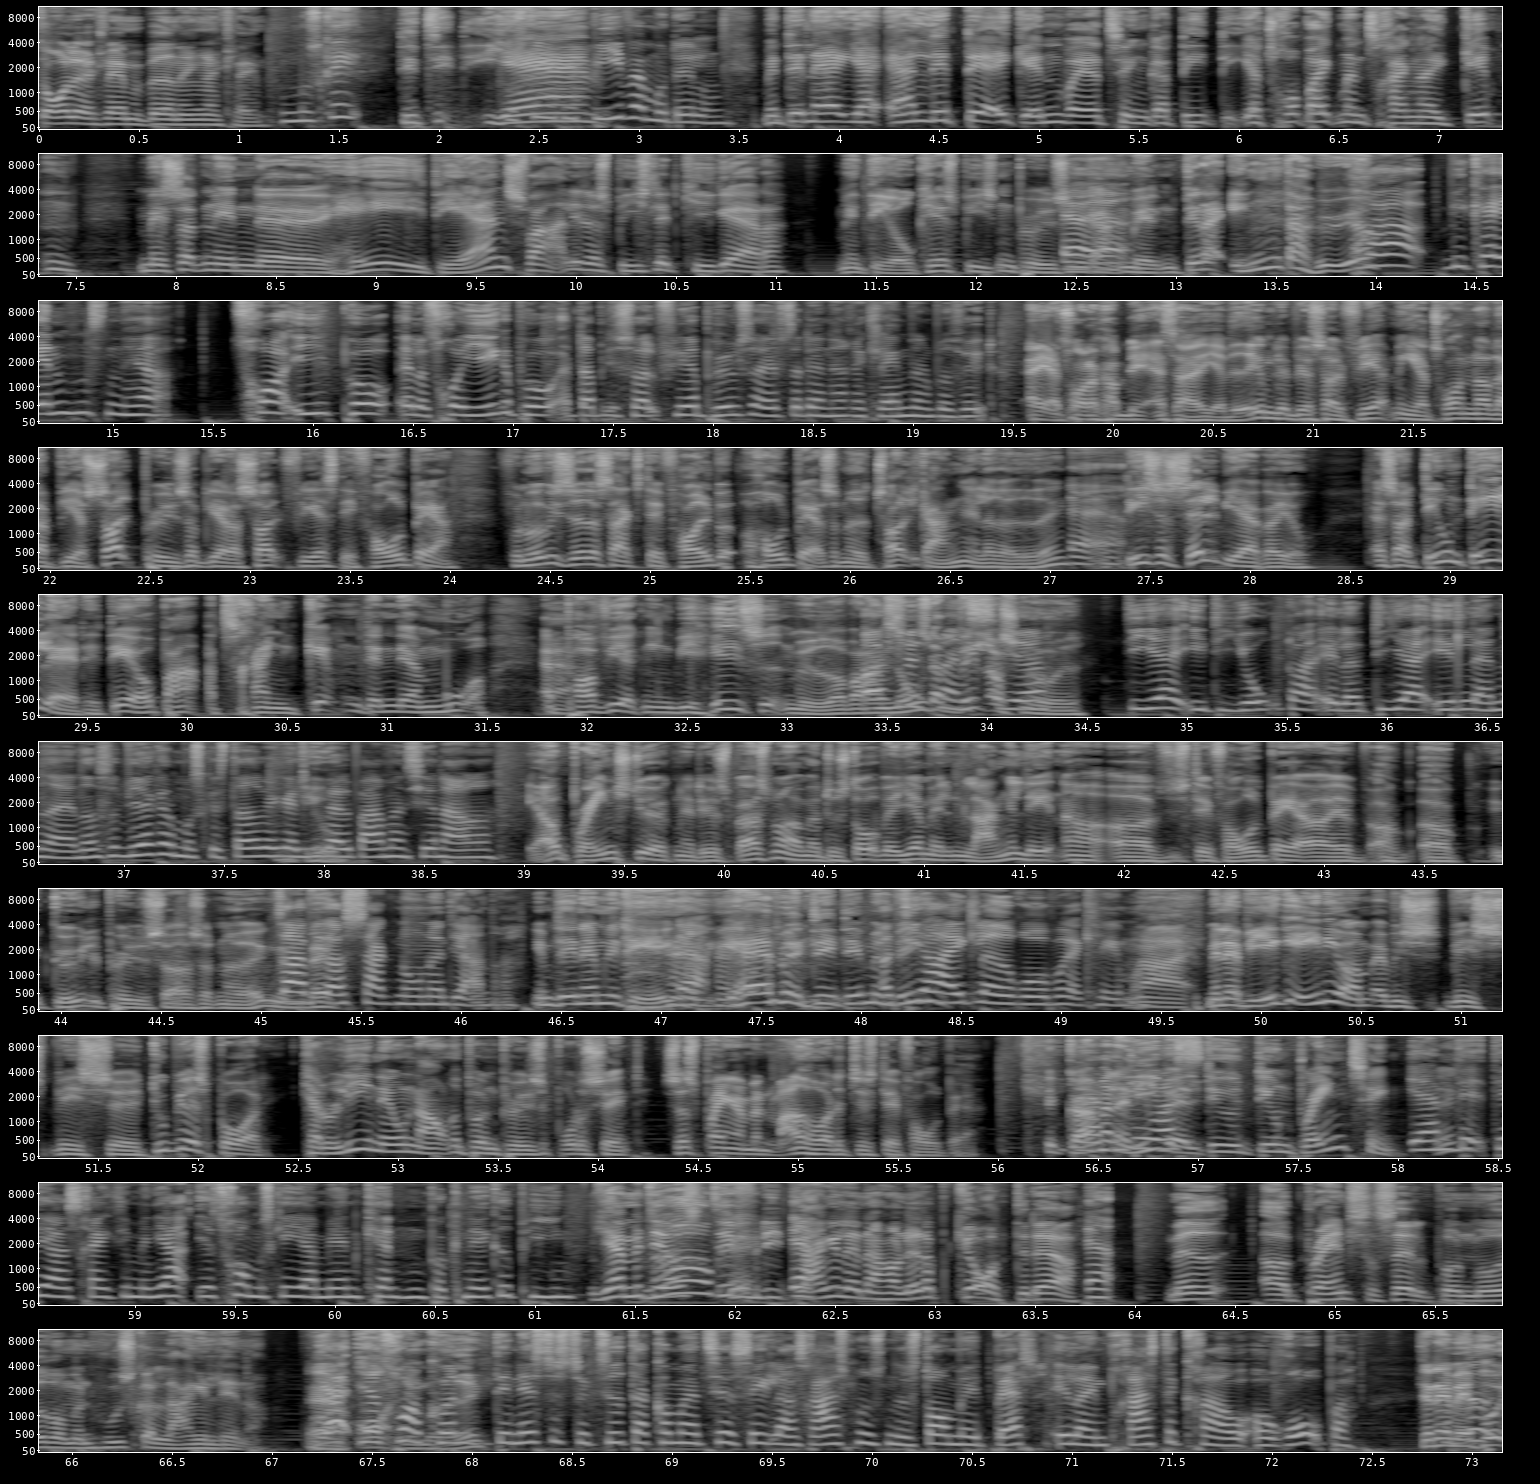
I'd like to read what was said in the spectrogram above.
dårlig reklame er bedre end ingen reklame. Måske. Det, det, Måske ja, det er Biva-modellen. men den er, jeg er lidt der igen, hvor jeg tænker, det, det, jeg tror bare ikke, man trænger igennem med sådan en, øh, hey, det er ansvarligt at spise lidt kikærter, men det er okay at spise en pølse ja, Ja, en gang imellem. Det er der ingen, der hører. Prøv vi kan enten sådan her. Tror I på, eller tror I ikke på, at der bliver solgt flere pølser efter den her reklame, den er blevet født? Ja, jeg tror, der kommer, altså, jeg ved ikke, om der bliver solgt flere, men jeg tror, når der bliver solgt pølser, bliver der solgt flere Steff Holberg. For nu har vi siddet og sagt Steff Holbe- Holberg sådan noget 12 gange allerede. Ikke? Ja, ja. Det i sig selv virker jo. Altså, det er jo en del af det. Det er jo bare at trænge igennem den der mur af ja. påvirkning, vi hele tiden møder, hvor der er nogen, der vil os siger, noget. De er idioter, eller de er et eller andet andet, så virker det måske stadigvæk alligevel bare, at man siger navnet. Det er jo brainstyrkende. Det er jo et spørgsmål om, at du står og vælger mellem lange lænder og Steff Holberg og, og, og gølpølser og sådan noget. Ikke? Så har Men vi hvad- også sagt nogle af de andre. Jamen, det er nemlig det, ikke? Ja, Ja. ja men det er det, men Og de hvilken- har ikke lavet råbereklamer. Nej. Men er vi ikke enige om, at hvis, hvis, hvis øh, du bliver spurgt, kan du lige nævne navnet på en pølseproducent, så springer man meget hurtigt til Steff Holberg. Det gør Ja, man men det er alligevel. også- Det, er jo, det er jo en brain-ting. Jamen, ikke? det, det er også rigtigt, men jeg, jeg tror måske, jeg er mere end kendt den på knækket pigen. Ja, men det er Nå, også okay. det, fordi Ja. Langelænder har jo netop gjort det der Ja. med at brande sig selv på en måde, hvor man husker Langelænder. Ja, jeg, jeg tror kun, måde, ikke? det næste stykke tid, der kommer jeg til at se Lars Rasmussen, der står med et bat eller en præstekrav og råber. Den er med på,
